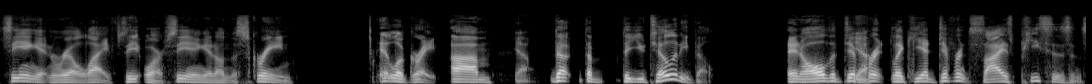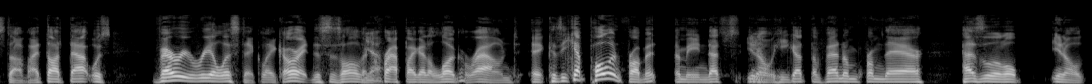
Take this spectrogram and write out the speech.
seeing it in real life, see or seeing it on the screen, it looked great. Um, Yeah. The the the utility belt and all the Yeah. different like he had different size pieces and stuff. I thought that was very realistic. Like, all right, this is all the Yeah. crap I got to lug around because he kept pulling from it. I mean, that's you Yeah. know he got the venom from there. Has a little you know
